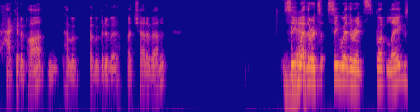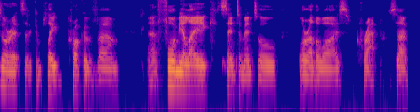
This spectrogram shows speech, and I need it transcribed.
hack it apart and have a have a bit of a, a chat about it. See Yeah. whether it's see whether it's got legs or it's a complete crock of um, uh, formulaic, sentimental, or otherwise crap. So,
